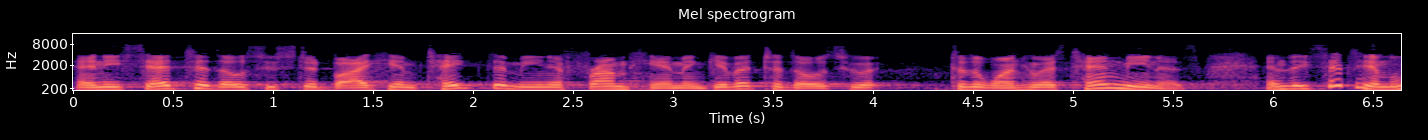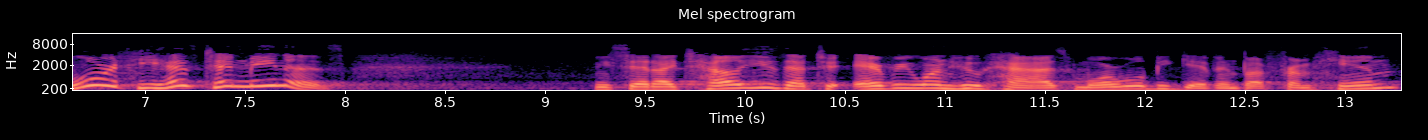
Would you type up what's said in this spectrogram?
And he said to those who stood by him, Take the mina from him and give it to those who to the one who has ten minas. And they said to him, Lord, he has ten minas. He said, I tell you that to everyone who has, more will be given, but from him,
